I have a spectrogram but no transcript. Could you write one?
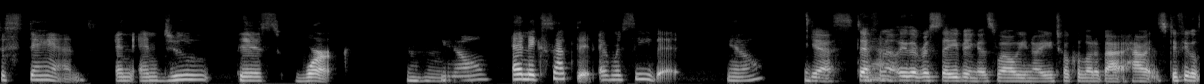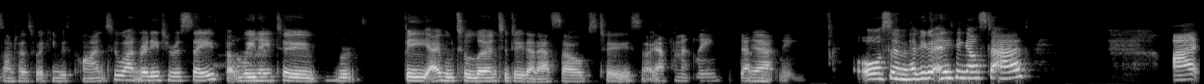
to stand and and do this work mm-hmm. you know and accept it and receive it you know? Yes definitely yeah. the receiving as well. You know you talk a lot about how it's difficult sometimes working with clients who aren't ready to receive but we need to re- be able to learn to do that ourselves too so. Definitely definitely. Yeah. awesome. Have you got anything else to add? I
